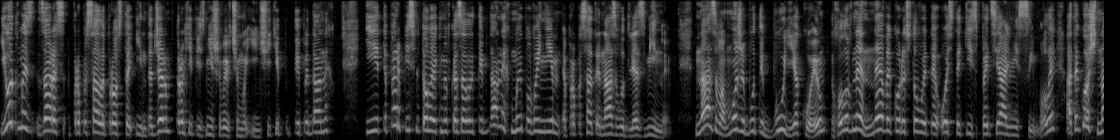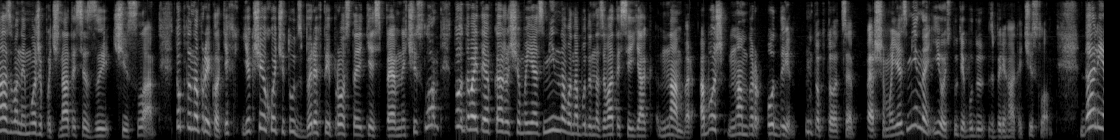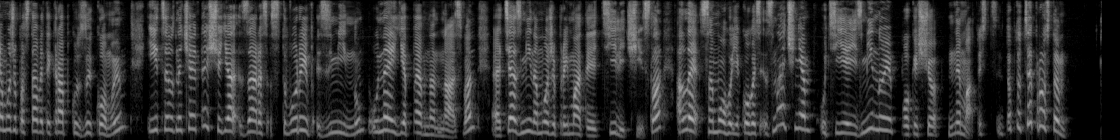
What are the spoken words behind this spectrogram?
І от ми зараз прописали просто інтеджер, трохи пізніше вивчимо інші типи даних. І тепер, після того, як ми вказали тип даних, ми повинні прописати назву для змінної. Назва може бути будь-якою. Головне, не використовуйте ось такі спеціальні символи, а також назва не може починатися з числа. Тобто, наприклад, якщо я хочу тут зберегти просто якесь певне число, то давайте я вкажу, що моя змінна вона буде називатися як number або ж number 1. Ну тобто, це перша моя зміна, і ось тут я буду зберігати число. Далі я можу поставити крапку з комою, і це означає те, що я зараз створив змінну, у неї є певна назва. Е, Ця зміна може приймати цілі числа, але самого якогось значення у цієї змінної поки що нема. Тобто, це просто.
